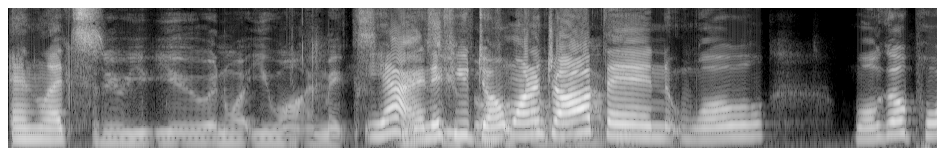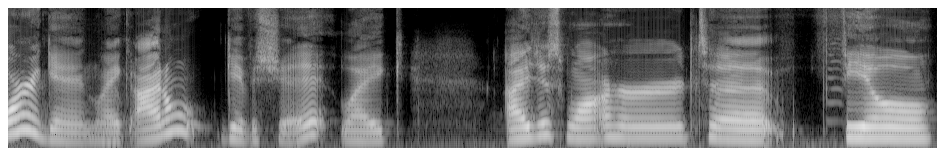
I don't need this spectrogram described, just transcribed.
And let's do you, you and what you want and makes yeah, and if you feel don't want a job, then we'll we'll go poor again. Like I don't give a shit. Like I just want her to feel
